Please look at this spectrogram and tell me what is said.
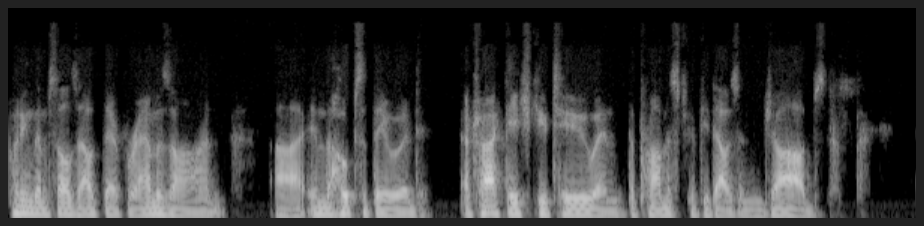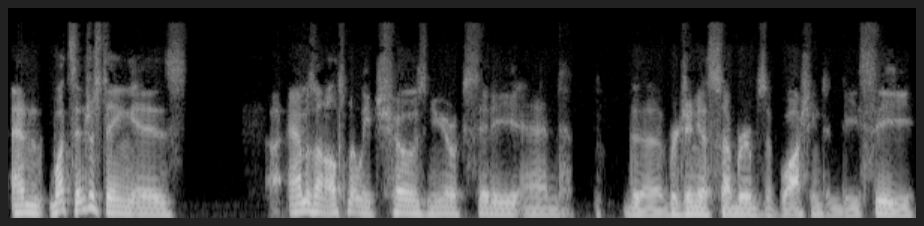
putting themselves out there for Amazon uh, in the hopes that they would attract HQ2 and the promised 50,000 jobs. And what's interesting is uh, Amazon ultimately chose New York City and the Virginia suburbs of Washington, D.C.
